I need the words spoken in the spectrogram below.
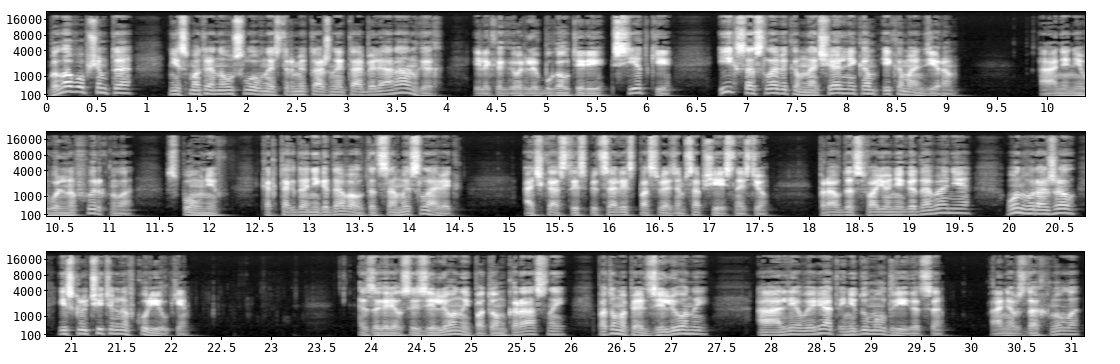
была, в общем-то, несмотря на условность эрмитажной табели о рангах, или, как говорили в бухгалтерии, сетки, их со Славиком начальником и командиром. Аня невольно фыркнула, вспомнив, как тогда негодовал тот самый Славик, очкастый специалист по связям с общественностью. Правда, свое негодование он выражал исключительно в курилке. Загорелся зеленый, потом красный, потом опять зеленый, а левый ряд и не думал двигаться. Аня вздохнула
